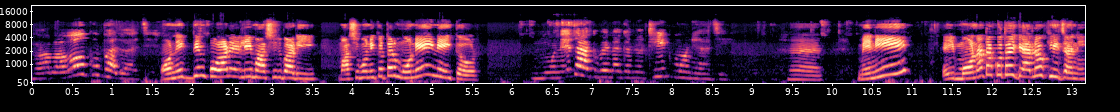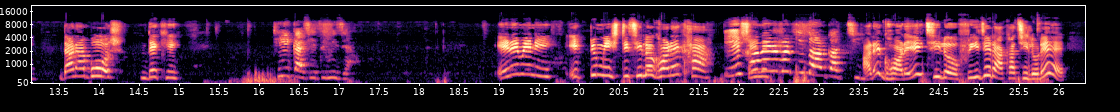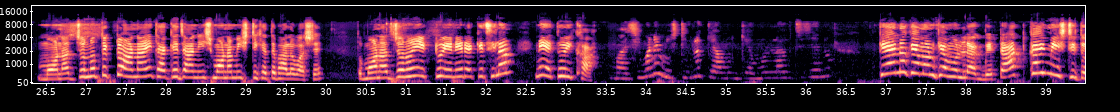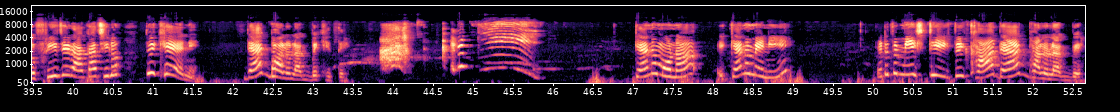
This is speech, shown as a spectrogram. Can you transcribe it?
মা বাবাও খুব ভালো আছে। অনেক দিন পর এলি মাসির বাড়ি। মাসিমণিকে তোর মনেই নেই তোর। মনে থাকবে না কেন? ঠিক মনে আছে। হ্যাঁ। মেনি এই মনাটা কোথায় গেল কি জানি? দাঁড়া বস দেখি। ঠিক আছে তুমি যাও। এনে মেনি একটু মিষ্টি ছিল ঘরে খা। এই আবার কি দরকার ছিল? আরে ঘরেই ছিল ফ্রিজে রাখা ছিল রে। মনার জন্য তো একটু আনাই থাকে জানিস মনা মিষ্টি খেতে ভালোবাসে। তো মনার জন্যই একটু এনে রেখেছিলাম নে তুই খা। মাসিমণি মিষ্টিগুলো কেমন কেমন লাগছে যেন? কেন কেমন কেমন লাগবে? টাটকাই মিষ্টি তো ফ্রিজে রাখা ছিল তুই খেয়ে নে। দেখ ভালো লাগবে খেতে। কেন মোনা? এই কেন মেনি? এটা তো মিষ্টি। তুই খা দেখ ভালো লাগবে।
